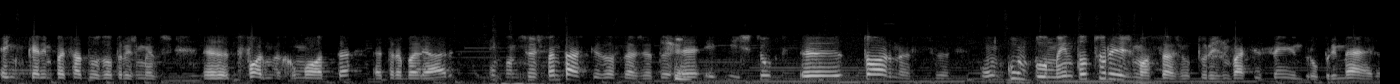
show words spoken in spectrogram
em que querem passar dois ou três meses uh, de forma remota a trabalhar em condições fantásticas, ou seja, uh, isto uh, torna-se um complemento ao turismo, ou seja, o turismo vai ser sempre o primeiro,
